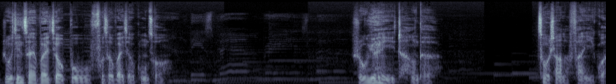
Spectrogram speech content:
如今在外交部负责外交工作，如愿以偿的坐上了翻译官。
